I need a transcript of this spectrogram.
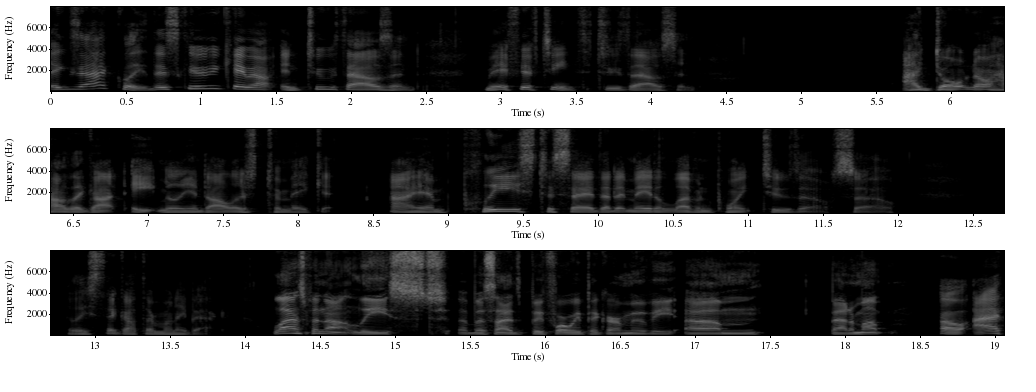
exactly. This movie came out in 2000, May 15th, 2000. I don't know how they got eight million dollars to make it. I am pleased to say that it made 11.2 though, so at least they got their money back. Last but not least, uh, besides before we pick our movie, um, bat him up. Oh, I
